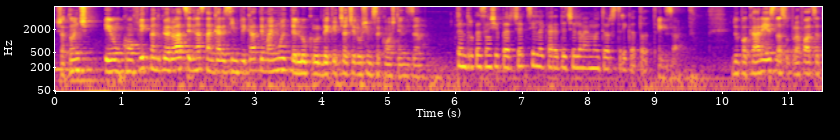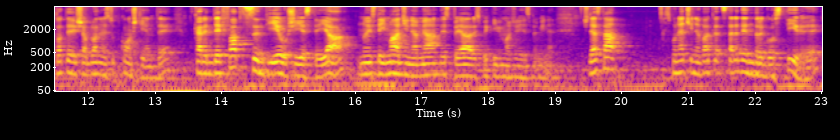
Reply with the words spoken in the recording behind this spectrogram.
Și atunci e un conflict pentru că e o relație din asta în care sunt implicate mai multe lucruri decât ceea ce reușim să conștientizăm. Pentru că sunt și percepțiile care de cele mai multe ori strică tot. Exact. După care ies la suprafață toate șabloanele subconștiente, care de fapt sunt eu și este ea, nu este imaginea mea despre ea, respectiv imaginea despre mine. Și de asta spunea cineva că starea de îndrăgostire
